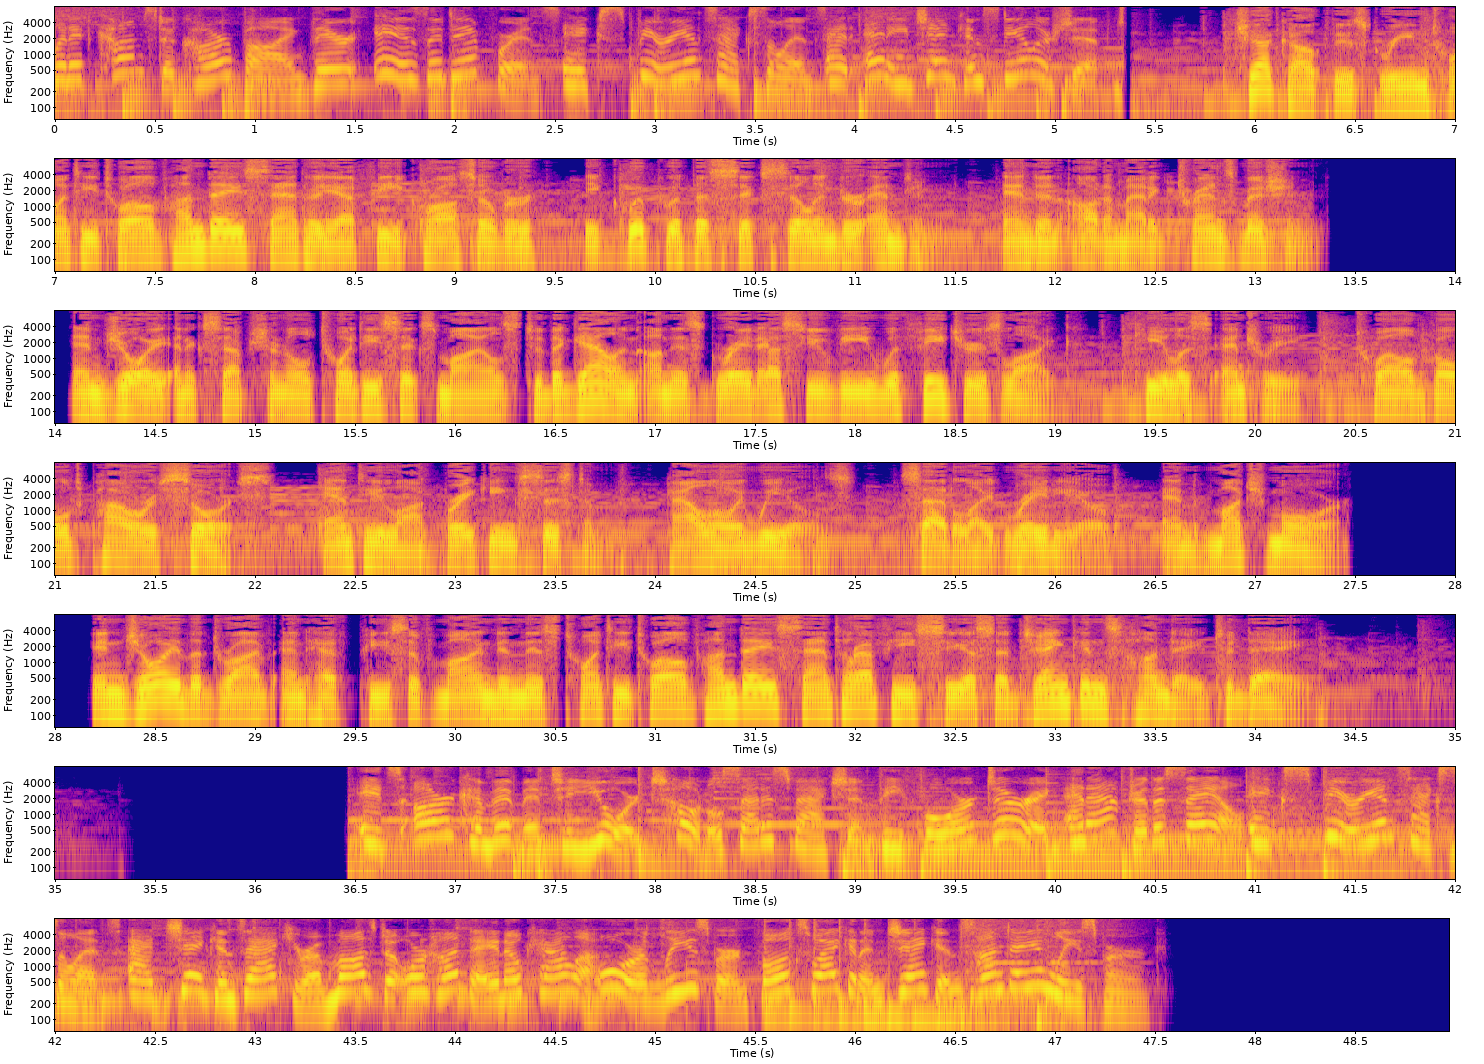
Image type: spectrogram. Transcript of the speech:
When it comes to car buying, there is a difference. Experience excellence at any Jenkins dealership. Check out this green 2012 Hyundai Santa Fe crossover, equipped with a six-cylinder engine and an automatic transmission. Enjoy an exceptional 26 miles to the gallon on this great SUV with features like keyless entry, 12-volt power source, anti-lock braking system, alloy wheels, satellite radio, and much more. Enjoy the drive and have peace of mind in this 2012 Hyundai Santa Fe. See us at Jenkins Hyundai today. It's our commitment to your total satisfaction before, during, and after the sale. Experience excellence at Jenkins Acura, Mazda, or Hyundai in Ocala, or Leesburg, Volkswagen, and Jenkins Hyundai in Leesburg.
